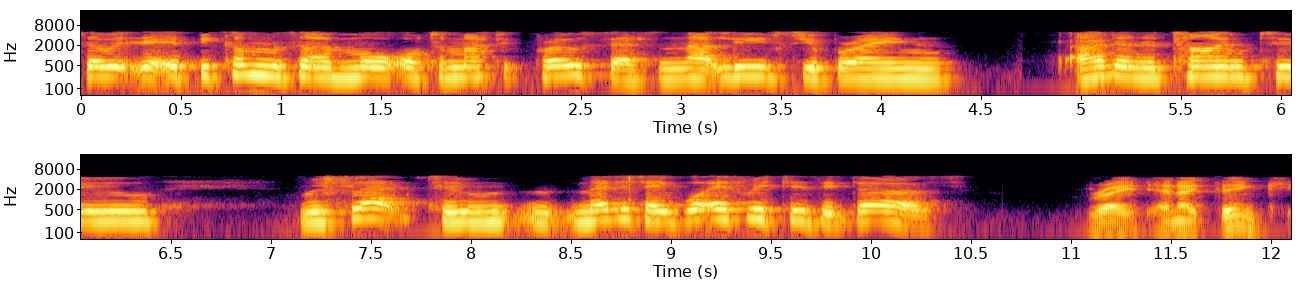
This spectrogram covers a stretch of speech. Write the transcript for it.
so it, it becomes a more automatic process and that leaves your brain, I don't know, time to reflect, to m- meditate, whatever it is it does. Right. And I think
